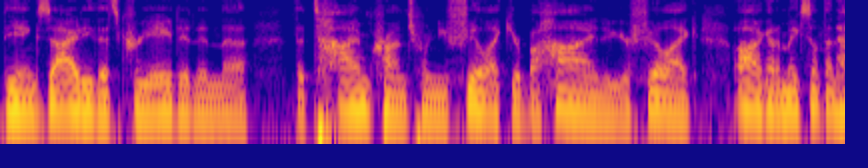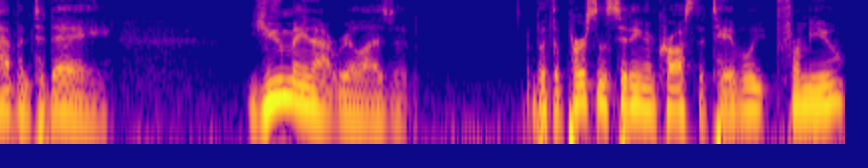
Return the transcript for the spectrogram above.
The anxiety that's created in the the time crunch when you feel like you're behind or you feel like, oh, I got to make something happen today. You may not realize it, but the person sitting across the table from you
